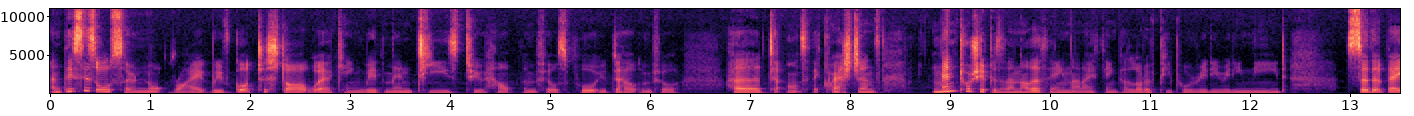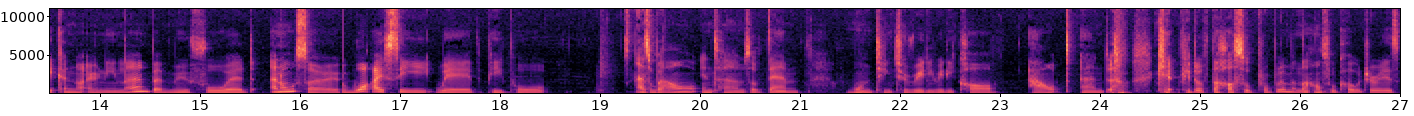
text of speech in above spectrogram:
And this is also not right. We've got to start working with mentees to help them feel supported, to help them feel heard, to answer their questions. Mentorship is another thing that I think a lot of people really, really need so that they can not only learn but move forward. And also, what I see with people as well in terms of them wanting to really, really carve out and get rid of the hustle problem and the hustle culture is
